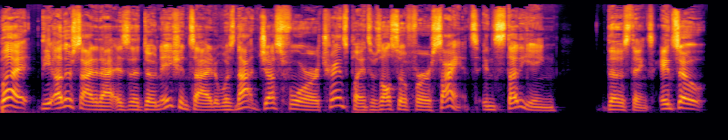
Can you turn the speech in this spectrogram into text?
But the other side of that is the donation side was not just for transplants, it was also for science in studying those things. And so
